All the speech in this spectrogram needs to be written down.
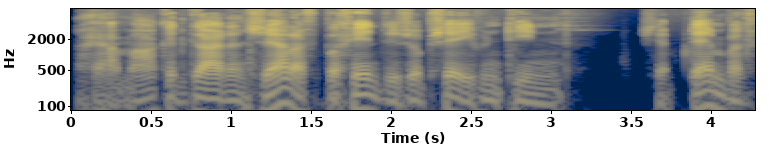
Nou ja, Market Garden zelf begint dus op 17 september.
